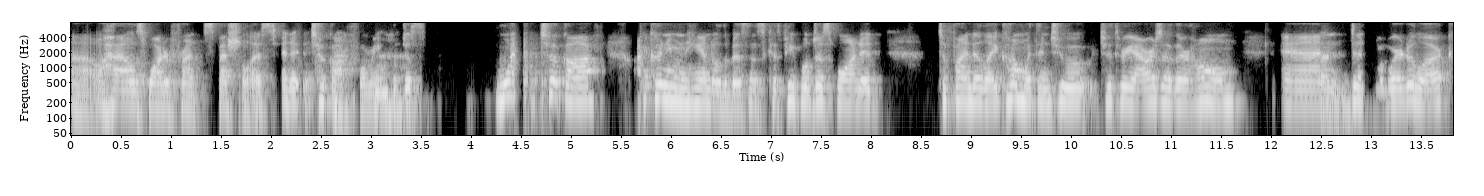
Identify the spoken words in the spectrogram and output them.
uh, Ohio's waterfront specialist and it took off for me. It just when it took off, I couldn't even handle the business because people just wanted to find a lake home within two to three hours of their home and didn't know where to look,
